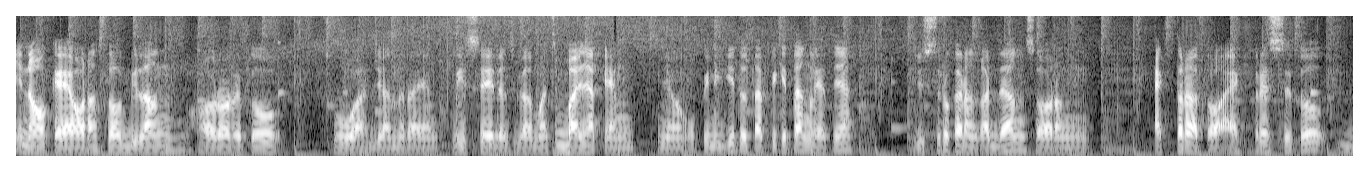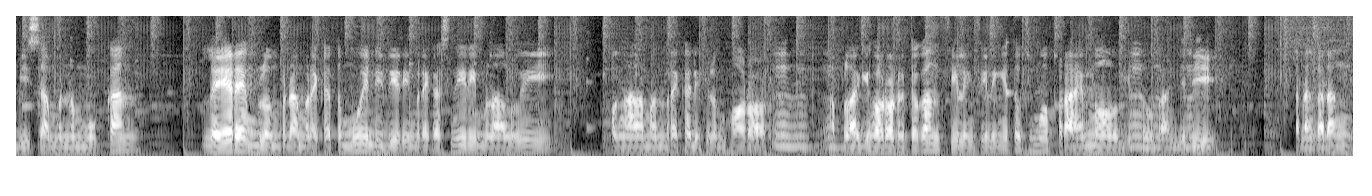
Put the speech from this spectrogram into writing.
you know kayak orang selalu bilang horor itu sebuah genre yang klise dan segala macam banyak yang punya opini gitu tapi kita ngelihatnya justru kadang-kadang seorang aktor atau aktris itu bisa menemukan layer yang belum pernah mereka temuin di diri mereka sendiri melalui pengalaman mereka di film horor. Apalagi horor itu kan feeling-feeling itu semua primal gitu kan. jadi kadang-kadang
